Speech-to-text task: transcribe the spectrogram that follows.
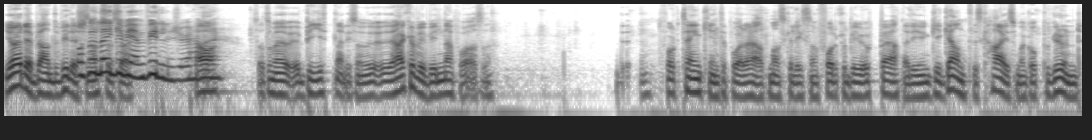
Gör det bland villagers Och så lägger så vi en villager här. Ja. Så att de är bitna liksom. Det här kan vi vinna på alltså. Folk tänker inte på det här att man ska liksom, folk har blivit uppätna. Det är ju en gigantisk haj som har gått på grund.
